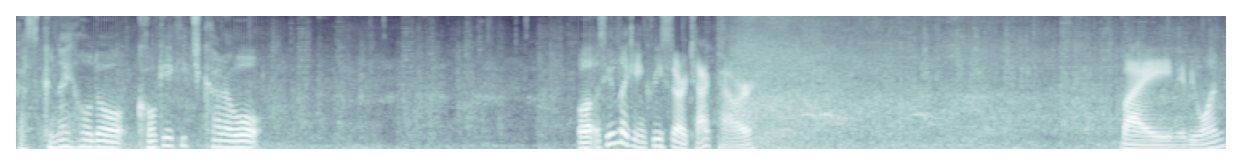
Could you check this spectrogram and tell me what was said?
が少ないほど攻撃力を Well, it seems like it increases our attack power by maybe one.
